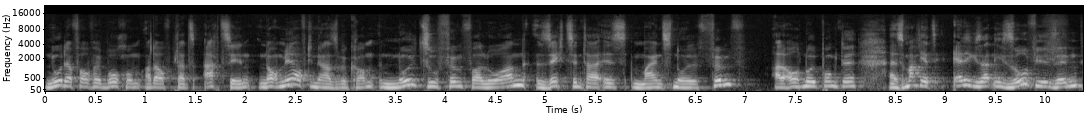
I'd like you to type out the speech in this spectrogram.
Nur der VfL Bochum hat auf Platz 18 noch mehr auf die Nase bekommen. 0 zu 5 verloren. 16. ist Mainz 05. Hat auch 0 Punkte. Also Es macht jetzt ehrlich gesagt nicht so viel Sinn.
